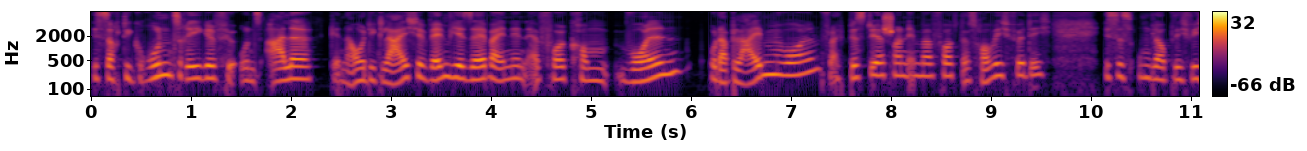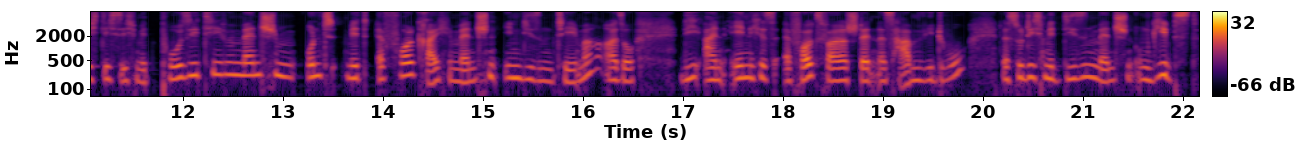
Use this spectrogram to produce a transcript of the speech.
ist doch die Grundregel für uns alle genau die gleiche. Wenn wir selber in den Erfolg kommen wollen, oder bleiben wollen, vielleicht bist du ja schon im Erfolg, das hoffe ich für dich, ist es unglaublich wichtig, sich mit positiven Menschen und mit erfolgreichen Menschen in diesem Thema, also die ein ähnliches Erfolgsverständnis haben wie du, dass du dich mit diesen Menschen umgibst.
